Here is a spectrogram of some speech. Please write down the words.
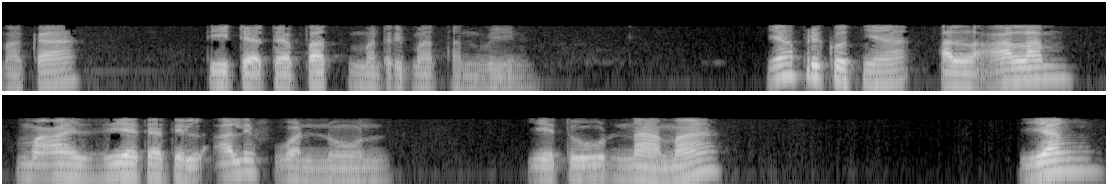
maka tidak dapat menerima tanwin. Yang berikutnya al-alam ma'aziyadatil alif wan nun yaitu nama yang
